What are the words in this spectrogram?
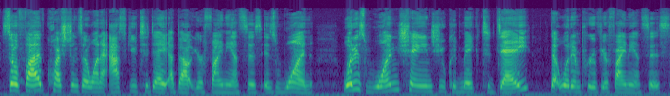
So, five questions I want to ask you today about your finances is one, what is one change you could make today that would improve your finances?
